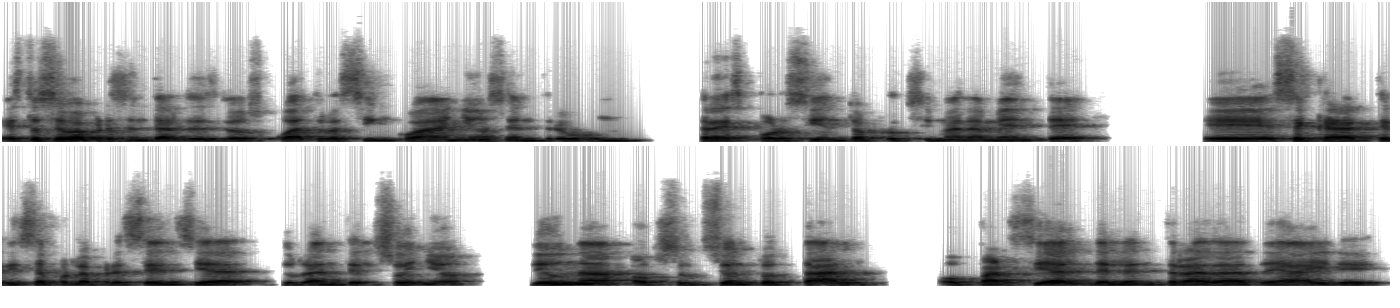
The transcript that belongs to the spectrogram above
Esto se va a presentar desde los 4 a 5 años, entre un 3% aproximadamente. Eh, se caracteriza por la presencia durante el sueño de una obstrucción total o parcial de la entrada de aire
